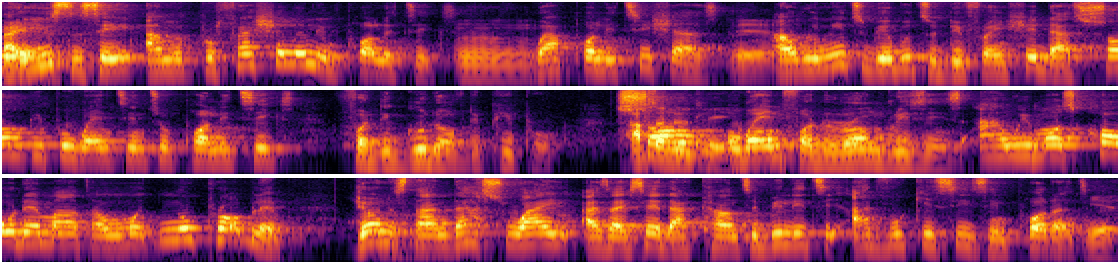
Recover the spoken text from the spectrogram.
I used to say I'm a professional in politics. We are politicians, Mm. Yeah. and we need to be able to differentiate that some people went into politics for the good of the people. Absolutely. Some went for the wrong reasons, and we must call them out. And we want- no problem. Do you understand? That's why, as I said, accountability, advocacy is important. Yes.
